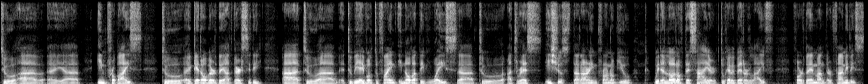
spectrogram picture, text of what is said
to uh, a, uh, improvise, to get over the adversity, to to be able to find innovative ways to address issues that are in front of you, with a lot of desire to have a better life for them and their families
